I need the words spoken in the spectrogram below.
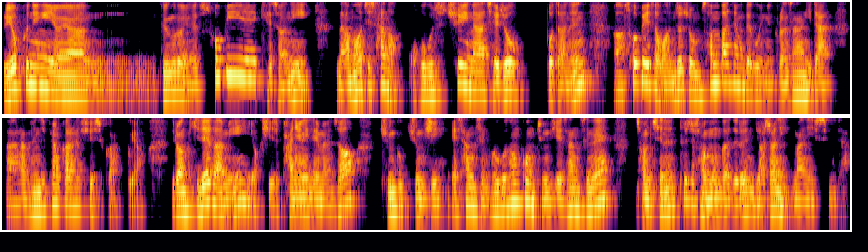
리오프닝의 영향 등으로 인해서 소비의 개선이 나머지 산업 혹은 수출이나 제조업 보다는 어, 소비에서 먼저 좀 선반영되고 있는 그런 상황이다라고 현재 평가를 할 수 있을 것 같고요. 이런 기대감이 역시 반영이 되면서 중국 증시의 상승 혹은 홍콩 증시의 상승을 점치는 투자 전문가들은 여전히 많이 있습니다.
